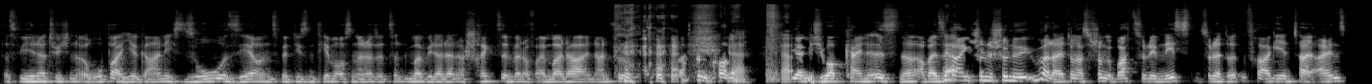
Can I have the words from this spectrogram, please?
dass wir hier natürlich in Europa hier gar nicht so sehr uns mit diesem Thema auseinandersetzen und immer wieder dann erschreckt sind, wenn auf einmal da in Anführungszeichen kommt, ja, ja. die eigentlich überhaupt keine ist. Ne? Aber es ist ja. eigentlich schon eine schöne Überleitung, hast du schon gebracht zu dem nächsten, zu der dritten Frage hier in Teil 1.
